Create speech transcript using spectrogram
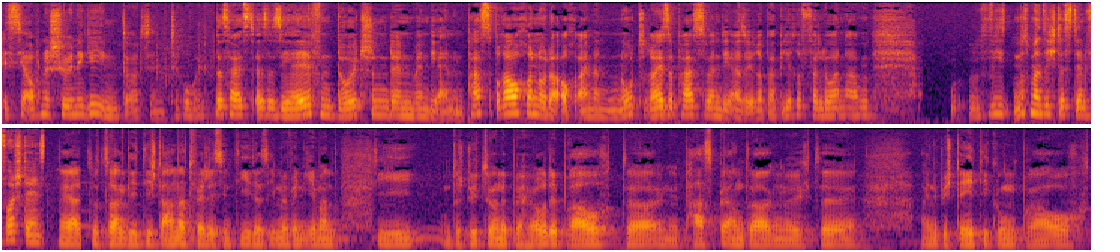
ist ja auch eine schöne Gegend dort in Tirol. Das heißt also, Sie helfen Deutschen, denn wenn die einen Pass brauchen oder auch einen Notreisepass, wenn die also ihre Papiere verloren haben, wie muss man sich das denn vorstellen? Naja, sozusagen die, die Standardfälle sind die, dass immer wenn jemand die Unterstützung einer Behörde braucht, äh, einen Pass beantragen möchte, eine Bestätigung braucht,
